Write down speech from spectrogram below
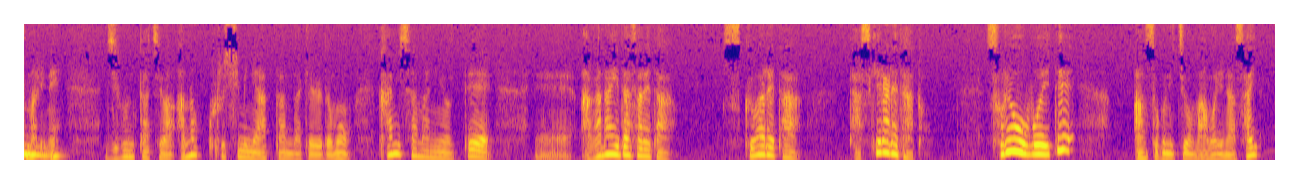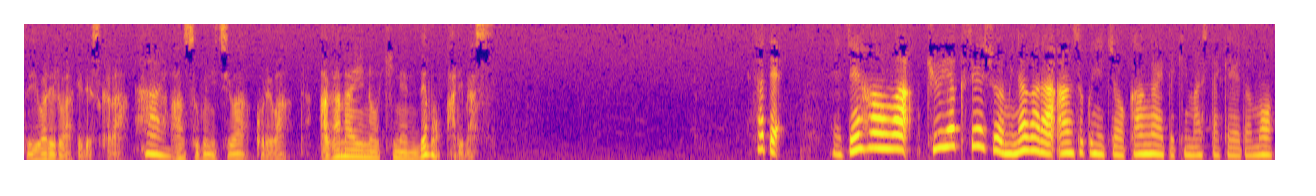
つまりね、うん、自分たちはあの苦しみにあったんだけれども神様によって、えー、贖い出された救われた助けられたと。それを覚えて安息日を守りなさいと言われるわけですから、はい、安息日はこれは贖いの記念でもあります。さて前半は旧約聖書を見ながら安息日を考えてきましたけれども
